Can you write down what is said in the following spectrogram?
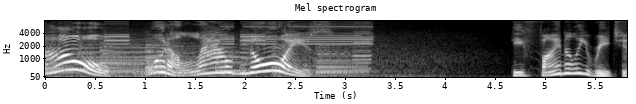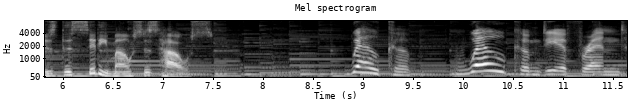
Oh, what a loud noise! He finally reaches the city mouse's house. Welcome, welcome, dear friend.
